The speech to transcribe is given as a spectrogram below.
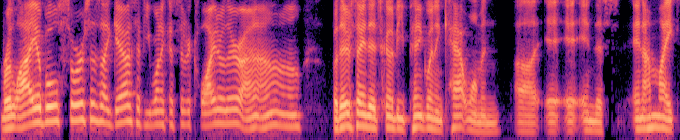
reliable sources, I guess, if you want to consider Collider there. I, I don't know, but they're saying that it's going to be Penguin and Catwoman uh, in, in this, and I'm like,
